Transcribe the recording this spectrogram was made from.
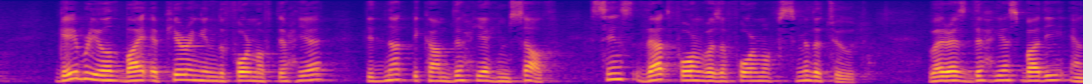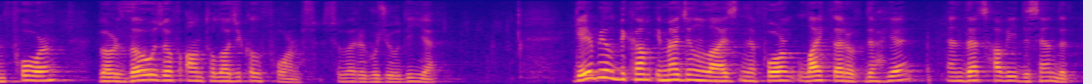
Gabriel, by appearing in the form of Dihya, did not become Dihya himself, since that form was a form of similitude whereas Dihya's body and form were those of ontological forms, suwar al Gabriel became imaginalized in a form like that of Dihya, and that's how he descended.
